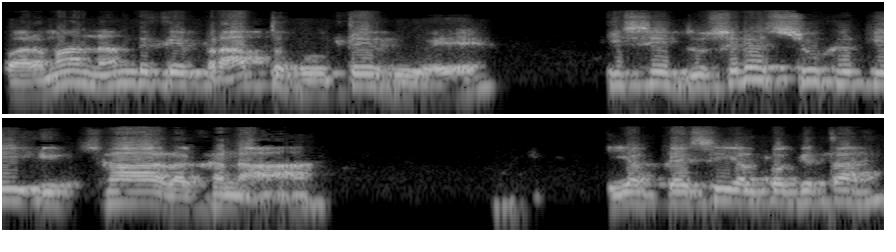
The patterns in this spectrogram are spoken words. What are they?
परमानंद के प्राप्त होते हुए किसी दूसरे सुख की इच्छा रखना यह कैसी अल्पज्ञता है?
